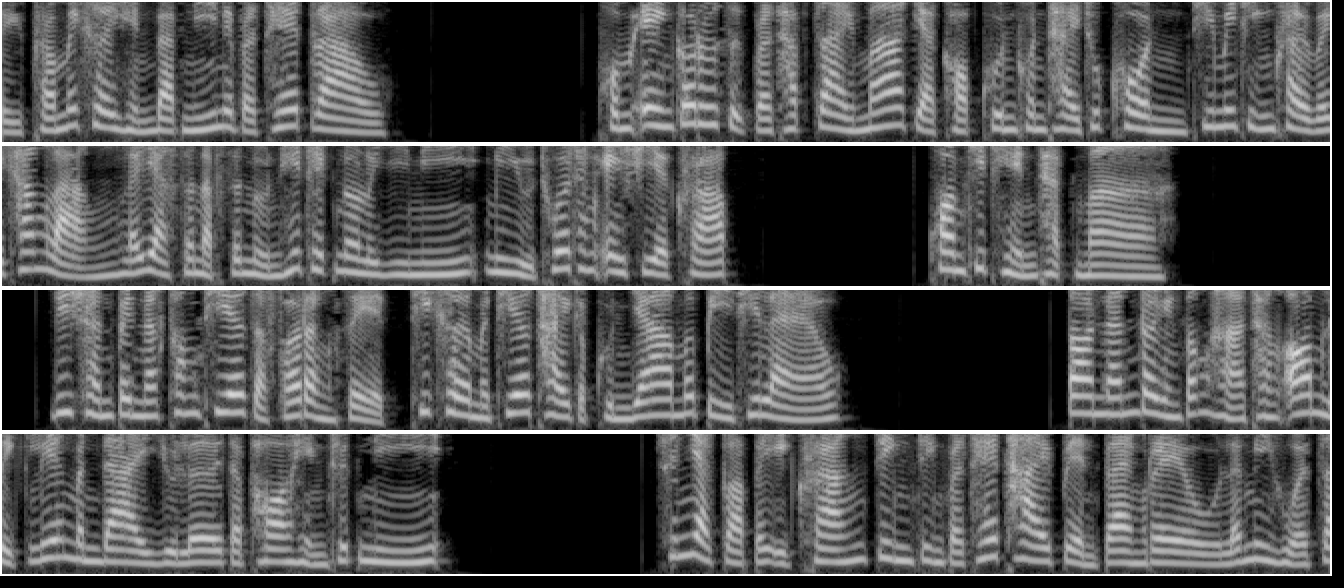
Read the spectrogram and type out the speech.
ย เพราะไม่เคยเห็นแบบนี้ในประเทศเรา ผมเองก็รู้สึกประทับใจมากอยากขอบคุณคนไทยทุกคนที่ไม่ทิ้งใครไว้ข้างหลัง และอยากสนับสนุนให้เทคโนโลยีนี้มีอยู่ทั่วทั้งเอเชียครับ ความคิดเห็นถัดมา ดิฉันเป็นนักท่องเที่ยวจากฝรั่งเศส ที่เคยมาเที่ยวไทยกับคุณย่าเมื่อปีที่แล้วตอนนั้นเรายังต้องหาทางอ้อมหลีกเลี่ยงบันไดอยู่เลย แต่พอเห็นคลิปนี้ ฉันอยากกลับไปอีกครั้งจริง ๆ ประเทศไทยเปลี่ยนแปลงเร็ว และมีหัวใจ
